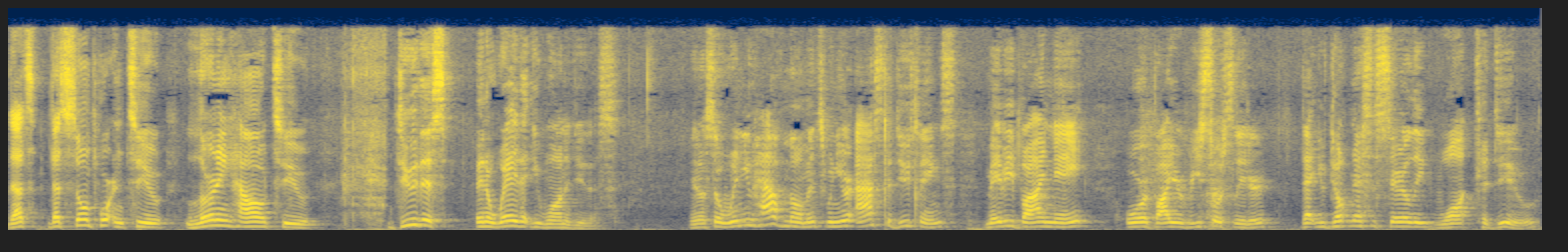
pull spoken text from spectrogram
That's, that's so important to learning how to do this in a way that you want to do this. You know, so when you have moments when you're asked to do things, maybe by Nate or by your resource leader, that you don't necessarily want to do,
